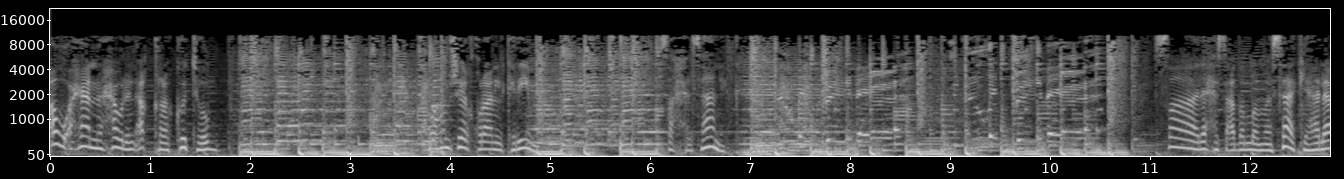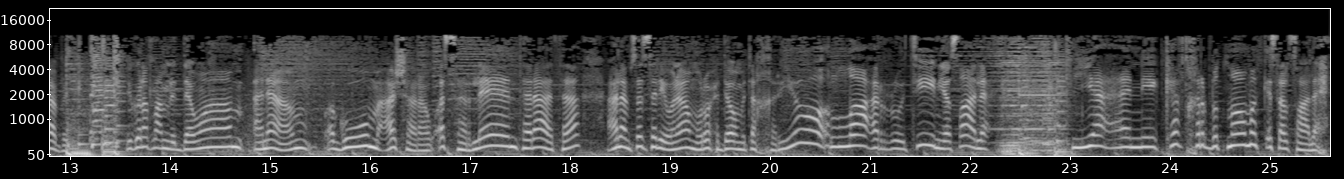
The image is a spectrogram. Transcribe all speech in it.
أو أحيانا أحاول أن أقرأ كتب. وأهم شيء القرآن الكريم. صح لسانك. صالح أسعد الله مساك يا هلا بك يقول أطلع من الدوام أنام أقوم عشرة وأسهر لين ثلاثة على مسلسلي وأنام وأروح الدوام متأخر. يا الله على الروتين يا صالح. يعني كيف تخربط نومك؟ اسأل صالح.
